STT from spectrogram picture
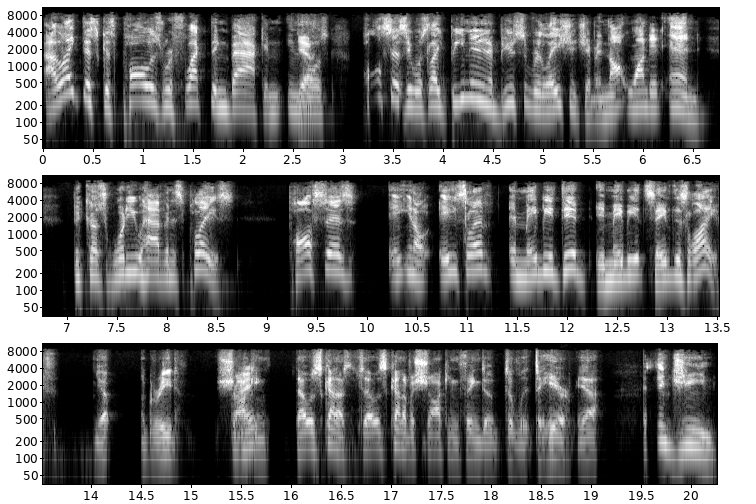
I like this because Paul is reflecting back and, and Yeah. goes, Paul says it was like being in an abusive relationship and not want it to end because what do you have in its place? Paul says, eh, you know, Ace left, and maybe it did. It maybe it saved his life. Yep, agreed. Shocking. That was kind of that was kind of a shocking thing to to to hear. Yeah. And Gene,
